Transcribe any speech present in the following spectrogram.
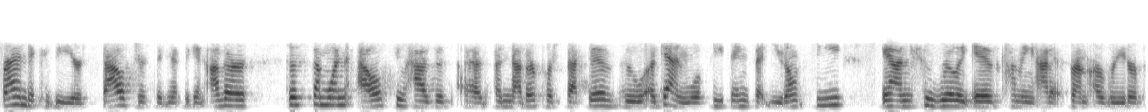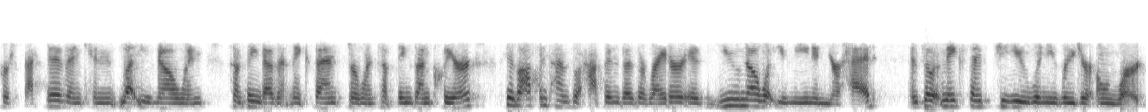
friend. It could be your spouse, your significant other, just someone else who has this uh, another perspective who again will see things that you don't see and who really is coming at it from a reader perspective and can let you know when something doesn't make sense or when something's unclear. Because oftentimes what happens as a writer is you know what you mean in your head, and so it makes sense to you when you read your own words.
